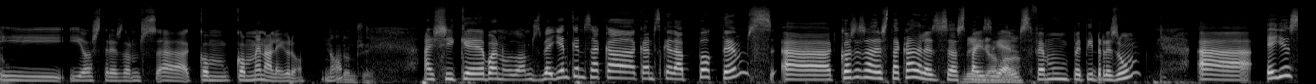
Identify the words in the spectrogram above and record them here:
I, i ostres, doncs, uh, com, com me n'alegro, no? Doncs sí. Així que, bueno, doncs, veient que ens, ha, que, ens queda poc temps, uh, coses a destacar de les Spice Vinga, va. Girls. Fem un petit resum. Uh, elles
